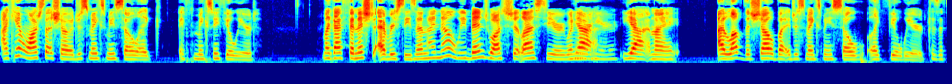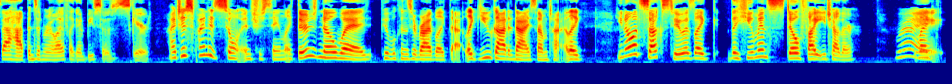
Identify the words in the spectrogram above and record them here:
I can't watch that show. It just makes me so like it makes me feel weird. Like I finished every season. I know we binge watched it last year when yeah, you were here. yeah, and I I love the show, but it just makes me so like feel weird because if that happens in real life, like I'd be so scared. I just find it so interesting. Like, there's no way people can survive like that. Like, you gotta die sometime. Like, You know what sucks too is like the humans still fight each other. right? Like,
